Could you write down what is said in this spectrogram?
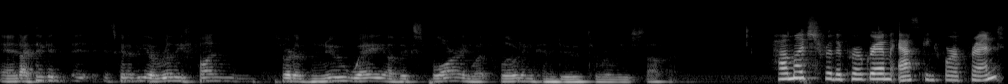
And I think it's, it's going to be a really fun sort of new way of exploring what floating can do to relieve suffering. How much for the program Asking for a Friend?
